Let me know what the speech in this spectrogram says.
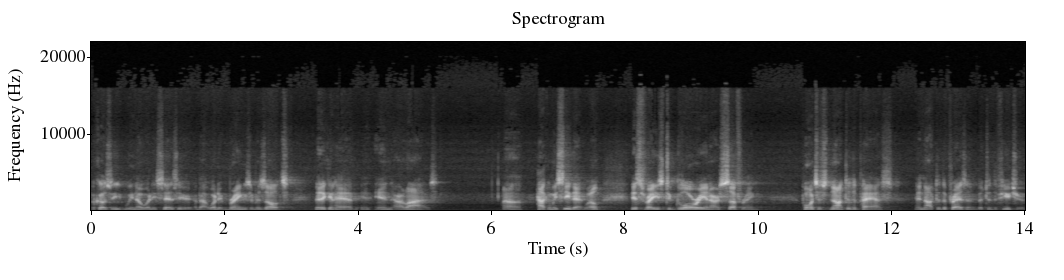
Because we know what he says here about what it brings, the results that it can have in, our lives. Uh, how can we see that? Well, this phrase, to glory in our suffering, points us not to the past and not to the present, but to the future.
